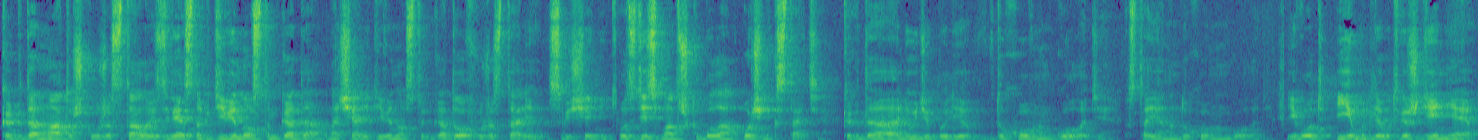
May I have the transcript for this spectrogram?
когда матушка уже стала известна, к 90-м годам, в начале 90-х годов уже стали священники, вот здесь матушка была очень кстати, когда люди были в духовном голоде, постоянном духовном голоде. И вот им для утверждения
